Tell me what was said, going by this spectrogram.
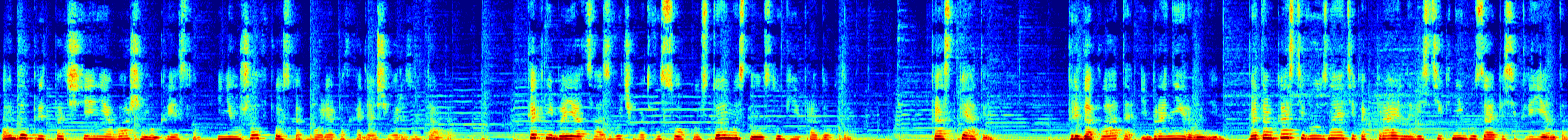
он дал предпочтение вашему креслу и не ушел в поисках более подходящего результата. Как не бояться озвучивать высокую стоимость на услуги и продукты? Каст 5. Предоплата и бронирование. В этом касте вы узнаете, как правильно вести книгу записи клиентов,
